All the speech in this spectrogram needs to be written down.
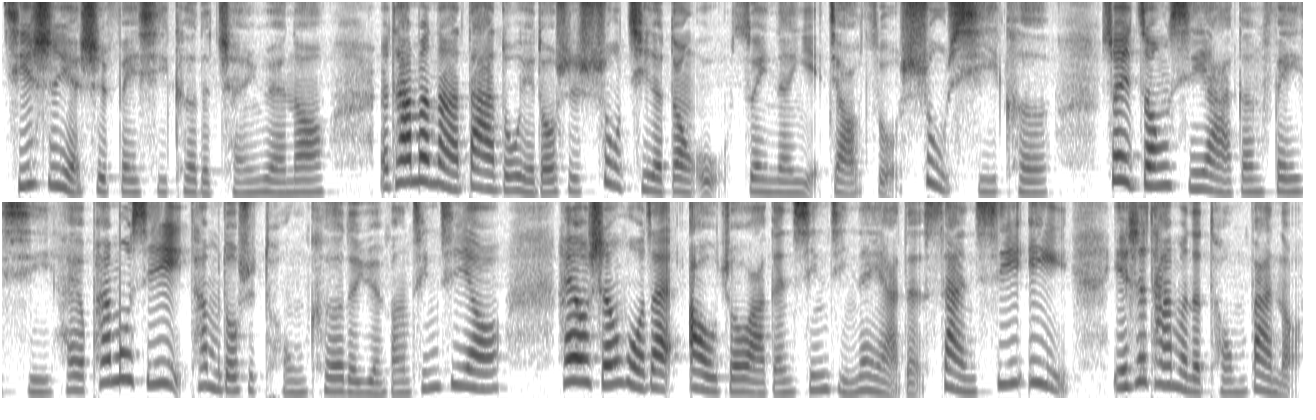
其实也是飞蜥科的成员哦。而它们呢，大多也都是树栖的动物，所以呢，也叫做树蜥科。所以棕蜥啊，跟飞蜥还有攀木蜥，它们都是同科的远房亲戚哦。还有生活在澳洲啊跟新几内亚的伞蜥蜴，也是它们的同伴哦。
